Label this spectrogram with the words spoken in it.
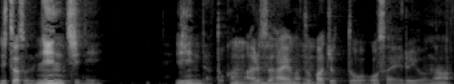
実はその認知にいいんだとか、アルツハイマーとかをちょっと抑えるような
